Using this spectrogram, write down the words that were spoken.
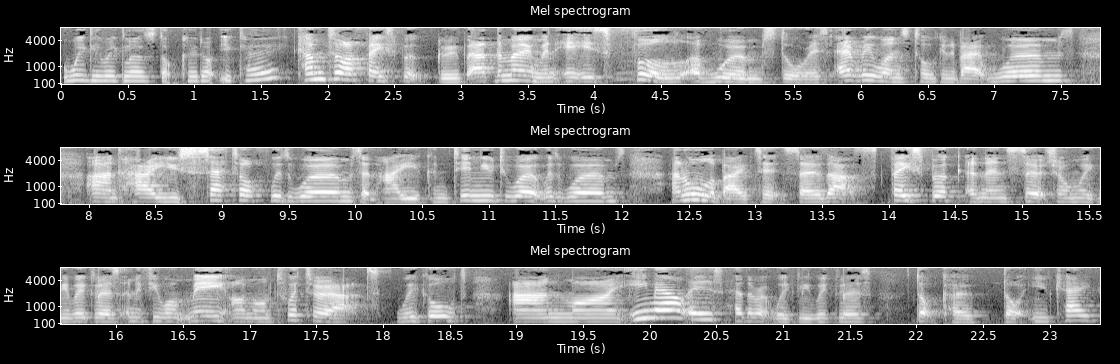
wigglywigglers.co.uk. Come to our Facebook group. At the moment, it is full of worm stories. Everyone's talking about worms and how you set off with worms and how you continue to work with worms and all about it. So that's Facebook and then search on Wiggly Wigglers. And if you want me, I'm on Twitter at Wiggled and my email is heather at wigglyWigglers.co.uk.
